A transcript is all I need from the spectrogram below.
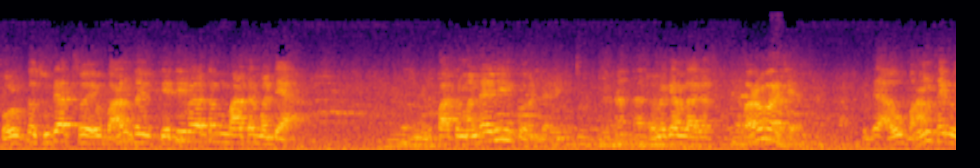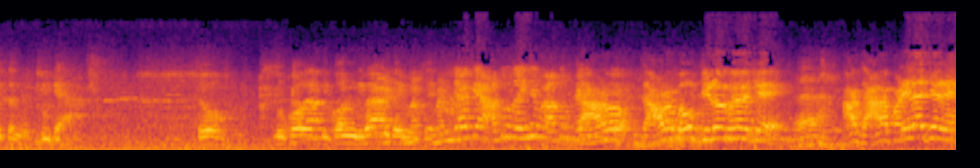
થોડુંક તો છૂટ્યા જ છો. એવું ભાન થયું. તેથી પેલા તમે માથે મંડ્યા. પાછળ મંડાય નહીં કોઈ? મંડાય તમે કેમ લાગે? બરોબર છે. એટલે આવું ભાન થયેલું તમને છૂટ્યા. તો દુઃખો દુઃખોનું નિવારણ છે. ગાળો બહુ ઢીલો થયો છે. આ ગાળા પડેલા છે ને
